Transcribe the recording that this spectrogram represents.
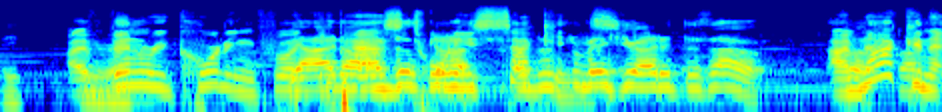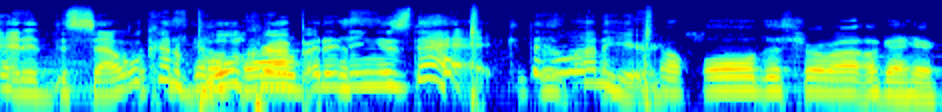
You- I've you been recording for like yeah, the know. Past just 20 gonna, I'm seconds. just gonna make you edit this out. I'm so- not gonna I'm edit this out. What kind of bullcrap editing this- is that? Get the hell out of here. I'm gonna hold this for a while. Okay, here.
